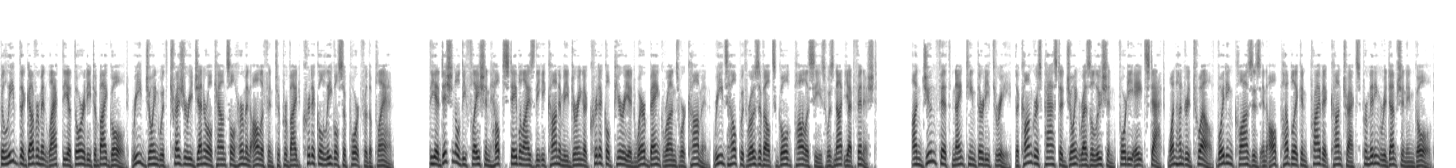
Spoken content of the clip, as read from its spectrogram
Believed the government lacked the authority to buy gold, Reed joined with Treasury General Counsel Herman Oliphant to provide critical legal support for the plan. The additional deflation helped stabilize the economy during a critical period where bank runs were common. Reed's help with Roosevelt's gold policies was not yet finished. On June 5, 1933, the Congress passed a joint resolution 48 Stat. 112 voiding clauses in all public and private contracts permitting redemption in gold.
